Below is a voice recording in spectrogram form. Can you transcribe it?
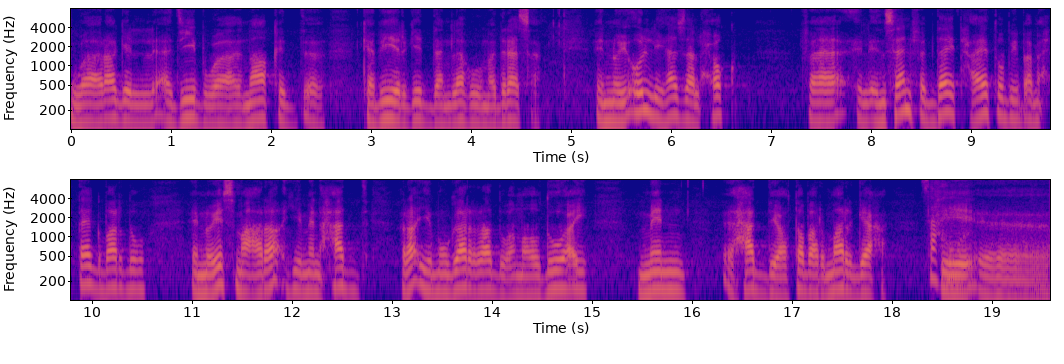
وراجل أديب وناقد كبير جدا له مدرسة إنه يقول لي هذا الحكم فالإنسان في بداية حياته بيبقى محتاج برضه إنه يسمع رأي من حد رأي مجرد وموضوعي من حد يعتبر مرجع صحيح. في آه،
